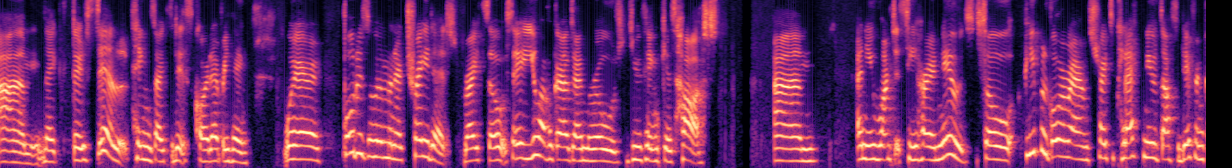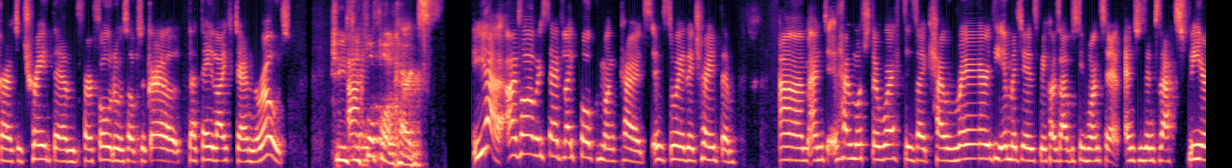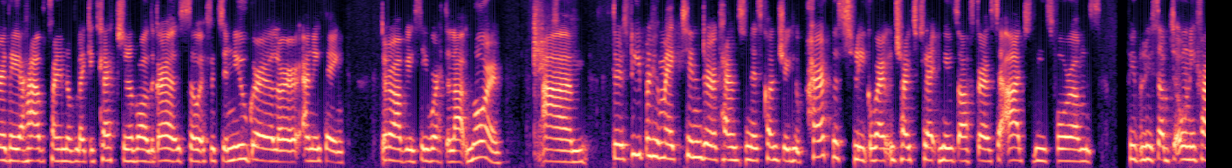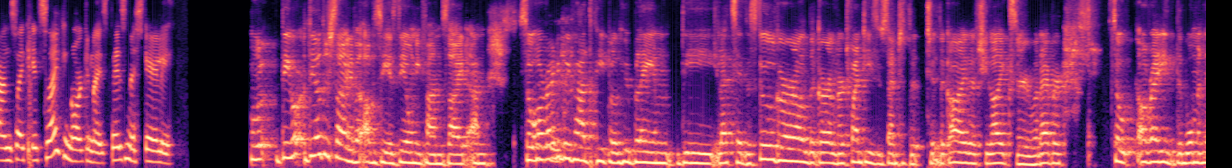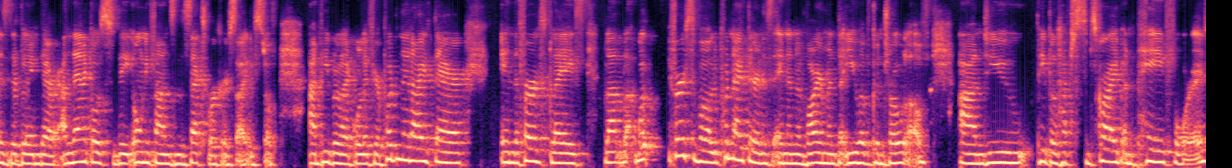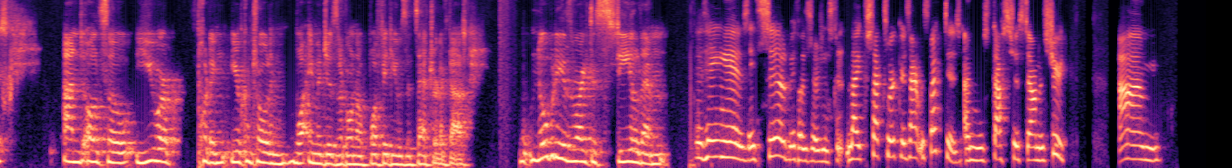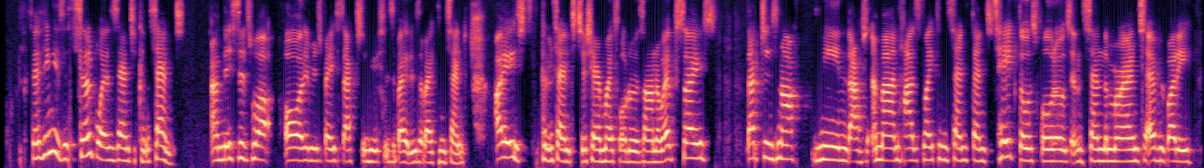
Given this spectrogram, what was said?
um, like there's still things like the Discord, everything, where photos of women are traded, right? So say you have a girl down the road you think is hot, um, and you want to see her nudes. So people go around try to collect nudes off a different girl to trade them for photos of the girl that they like down the road. Jeez, like football cards. Yeah, I've always said like Pokemon cards is the way they trade them. Um, and how much they're worth is like how rare the image is because obviously once it enters into that sphere, they have kind of like a collection of all the girls. So if it's a new girl or anything, they're obviously worth a lot more. Um, there's people who make Tinder accounts in this country who purposefully go out and try to collect nudes off girls to add to these forums. People who sub to OnlyFans, like it's like an organized business, nearly. Well, the the other side of it obviously is the OnlyFans side, and so already we've had the people who blame the let's say the schoolgirl, the girl in her twenties who sent it to, to the guy that she likes or whatever. So already the woman is the blame there, and then it goes to the OnlyFans and the sex worker side of stuff, and people are like, well, if you're putting it out there in the first place, blah blah. Well, first of all, you're putting it out there in, in an environment that you have control of, and you people have to subscribe and pay for it, and also you are putting you're controlling what images are going up what videos etc like that nobody has the right to steal them the thing is, it's still because they're just like sex workers aren't respected, and that's just down the street. Um, the thing is, it still boils down to consent. And this is what all image based sexual abuse is about is about consent. I consent to share my photos on a website. That does not mean that a man has my consent then to take those photos and send them around to everybody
